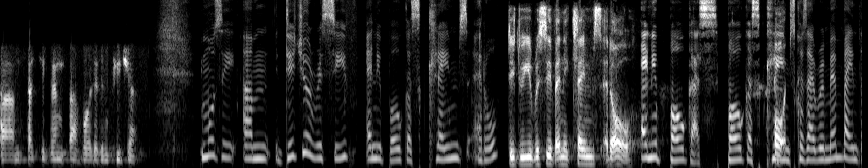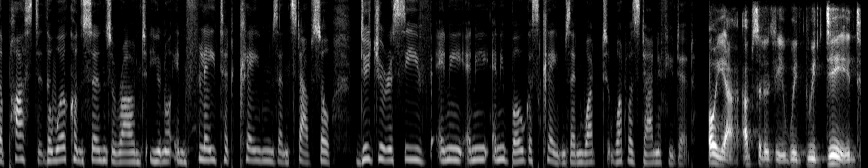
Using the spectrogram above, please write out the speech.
um, such events are avoided in future. Muzi, um, did you receive any bogus claims at all? Did we receive any claims at all? Any bogus, bogus oh. claims? Because oh. I remember in the past there were concerns around, you know, inflated claims and stuff. So, did you receive any any any bogus claims, and what what was done if you did? Oh yeah, absolutely. We we did.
